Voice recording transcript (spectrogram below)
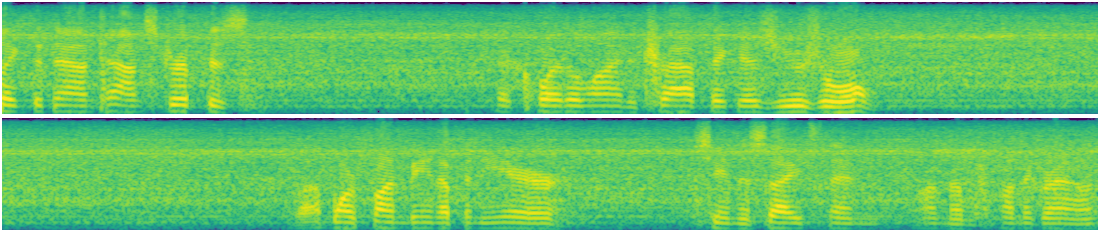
Like the downtown strip is got quite a line of traffic as usual. A lot more fun being up in the air, seeing the sights than on the on the ground.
